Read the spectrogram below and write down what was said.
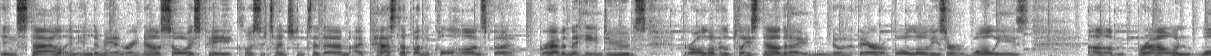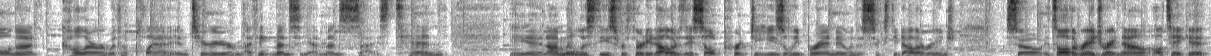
in style and in demand right now so always pay close attention to them. I passed up on the cole haans but grabbing the hey dudes they're all over the place now that i know that they are a bolo. These are Wallys um, brown walnut color with a plaid interior. I think men's yeah men's size 10. And I'm gonna list these for $30. They sell pretty easily brand new in the $60 range. So it's all the rage right now. I'll take it,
